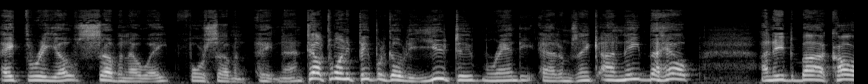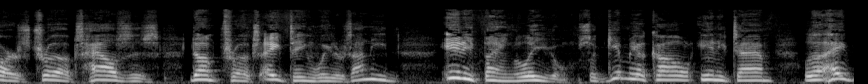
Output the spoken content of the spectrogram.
830-708-4789. Tell 20 people to go to YouTube, Randy Adams Inc. I need the help. I need to buy cars, trucks, houses, dump trucks, 18-wheelers. I need anything legal. So give me a call anytime. Well, hey,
